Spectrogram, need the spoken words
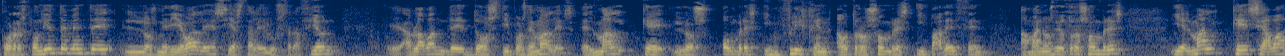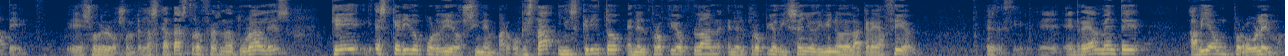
correspondientemente los medievales y hasta la ilustración hablaban de dos tipos de males. El mal que los hombres infligen a otros hombres y padecen a manos de otros hombres y el mal que se abate sobre los hombres. Las catástrofes naturales que es querido por Dios, sin embargo, que está inscrito en el propio plan, en el propio diseño divino de la creación. Es decir, eh, realmente había un problema.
